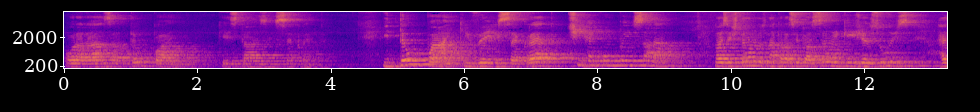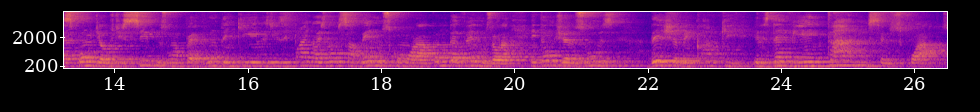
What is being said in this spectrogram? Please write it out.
orarás a teu Pai que estás em secreto. E teu Pai que vem em secreto te recompensará. Nós estamos naquela situação em que Jesus responde aos discípulos uma pergunta em que eles dizem: Pai, nós não sabemos como orar, como devemos orar. Então Jesus deixa bem claro que eles devem entrar em seus quartos,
